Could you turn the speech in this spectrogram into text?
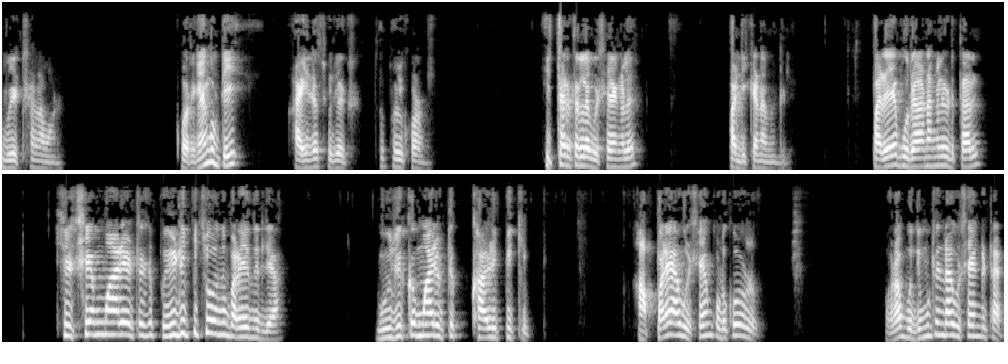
വീക്ഷണമാണ്. കുരങ്ങൻകുട്ടി അതിന്റെ സുരക്ഷിത പോയിക്കൊള്ളണം ഇത്തരത്തിലുള്ള വിഷയങ്ങൾ പഠിക്കണമെങ്കിൽ. പഴയ പുരാണങ്ങൾ എടുത്താൽ ശിഷ്യന്മാരെ ഇട്ടിട്ട് പീഡിപ്പിച്ചു എന്ന് പറയുന്നില്ല. ഗുരുക്കന്മാരിട്ട് കളിപ്പിക്കും. അപ്പോഴേ ആ വിഷയം കൊടുക്കുകയുള്ളൂ. കുറെ ബുദ്ധിമുട്ടുണ്ട് ആ വിഷയം കിട്ടാൻ.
